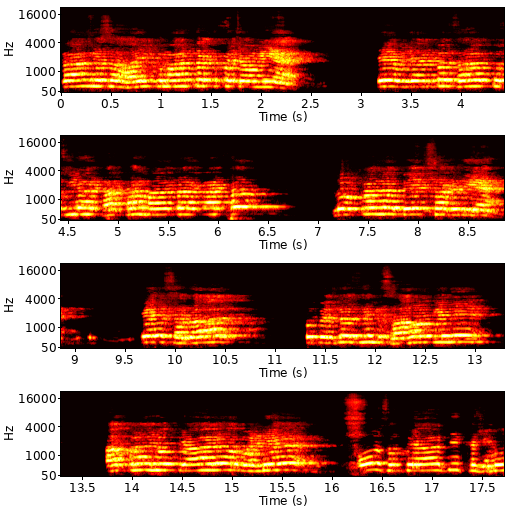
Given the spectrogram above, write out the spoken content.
ਕਾਂਗਰਸ ਹਾਈ ਕਮਾਂਡ ਤੱਕ ਪਹੁੰਚਾਉਣੀ ਹੈ। ਤੇ ਅਬਜ਼ਰਵਰ ਸਾਹਿਬ, ਤੁਸੀਂ ਆ ਠਾਠਾ ਮਾਰਦਾ ਇਕੱਠ ਲੋਕਾਂ ਦਾ ਵੇਖ ਸਕਦੇ ਆ। ਇਹ ਸਰਦਾਰ ਭੁਪਿੰਦਰ ਸਿੰਘ ਸਾਹੋਗੇ ਨੇ ਆਪਣਾ ਜੋ ਪਿਆਰ ਹੈ ਵੰਡਿਆ। ਉਸ ਪਿਆਰ ਦੀ ਖੁਸ਼ਬੂ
